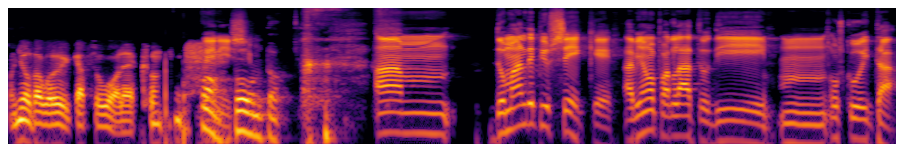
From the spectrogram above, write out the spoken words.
ognuno fa quello che cazzo vuole. Ecco. Benissimo. Um, domande più secche. Abbiamo parlato di um, oscurità,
